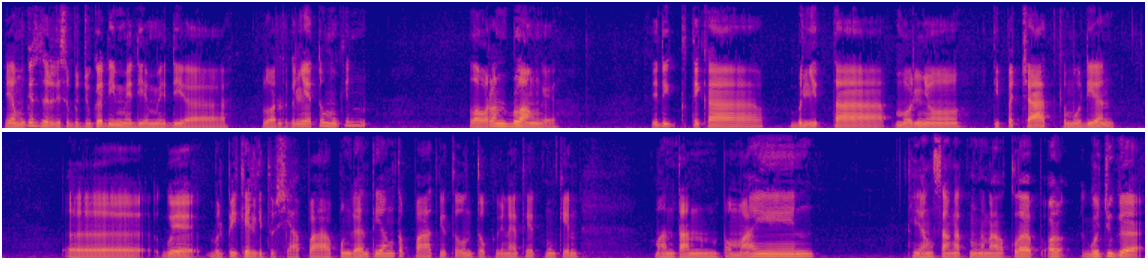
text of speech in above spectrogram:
yang mungkin sudah disebut juga di media-media luar negeri yaitu mungkin Laurent Blanc ya. Jadi ketika berita Mourinho dipecat kemudian uh, gue berpikir gitu siapa pengganti yang tepat gitu untuk United mungkin mantan pemain yang sangat mengenal klub oh gue juga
